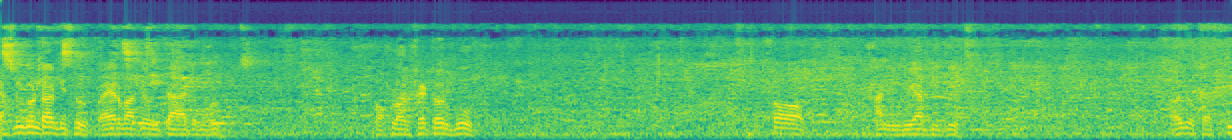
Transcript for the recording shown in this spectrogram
এক দুই ঘণ্টার ভিতর এর বাদে ওইটা যেমন সকলর ফেটর বুক। সব খান দিয়া বিজি দোকান কি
